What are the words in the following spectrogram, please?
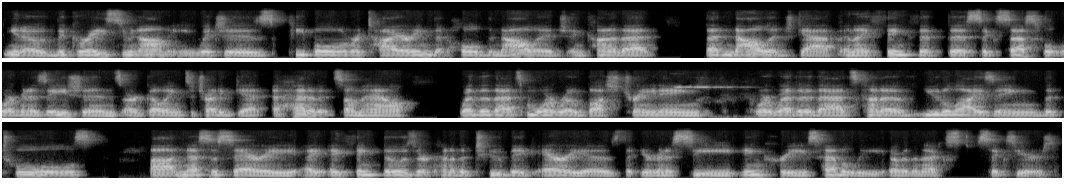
you know the gray tsunami, which is people retiring that hold the knowledge and kind of that that knowledge gap. And I think that the successful organizations are going to try to get ahead of it somehow, whether that's more robust training, or whether that's kind of utilizing the tools uh, necessary, I, I, think those are kind of the two big areas that you're going to see increase heavily over the next six years.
